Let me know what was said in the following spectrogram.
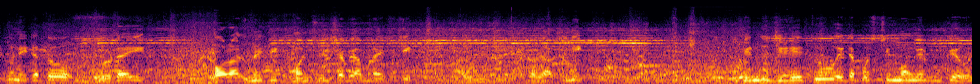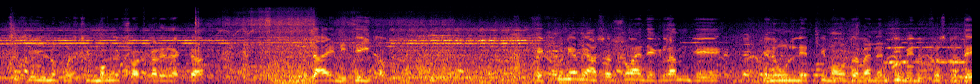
দেখুন, এটা তো পুরোটাই অরাজনৈতিক মঞ্চ হিসাবে আমরা এসেছি, রাজনৈতিক কিন্তু যেহেতু এটা পশ্চিমবঙ্গের বুকে হচ্ছে, সেই জন্য পশ্চিমবঙ্গের সরকারের একটা দায় নিতেই হবে। এক্ষুনি আমি আসার সময় দেখলাম যে তৃণমূল নেত্রী মমতা ব্যানার্জি ম্যানিফেস্টোতে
